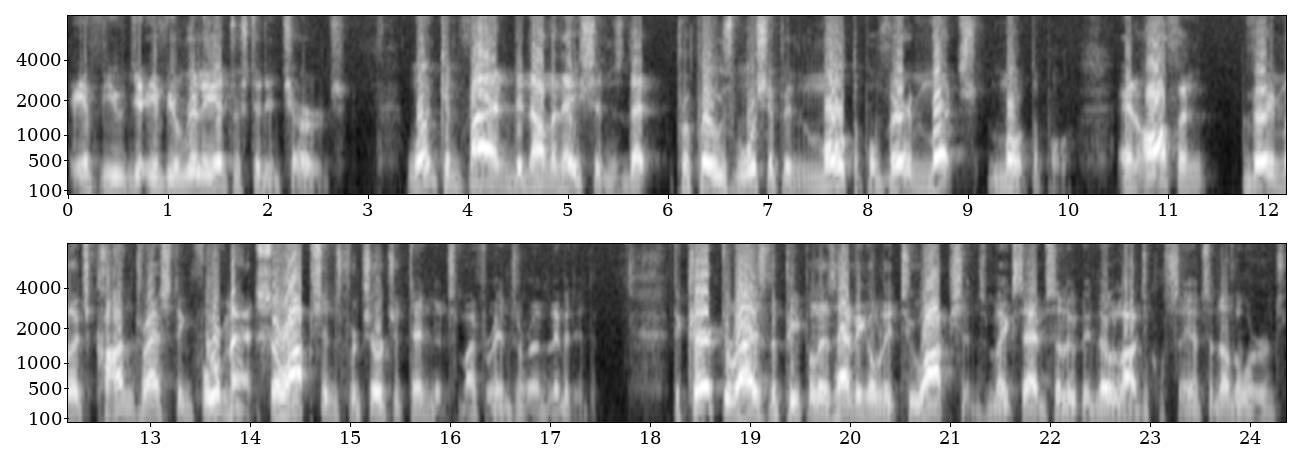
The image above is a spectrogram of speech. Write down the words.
if you if you're really interested in church, one can find denominations that propose worship in multiple, very much multiple, and often very much contrasting formats. So options for church attendance, my friends, are unlimited. To characterize the people as having only two options makes absolutely no logical sense. In other words,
